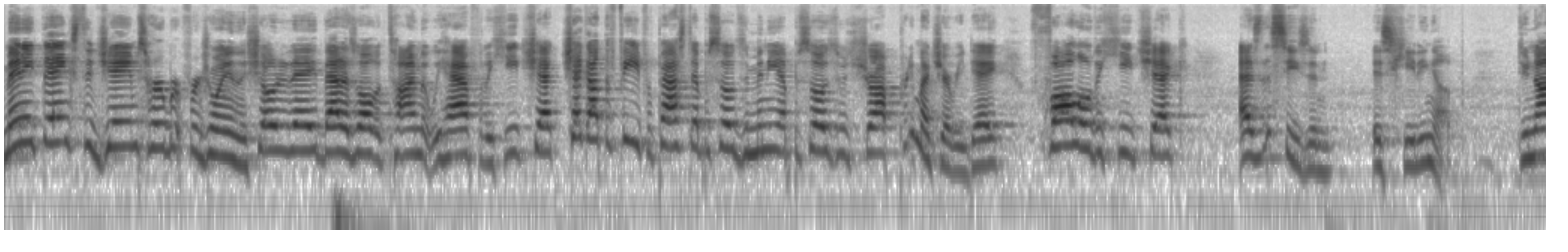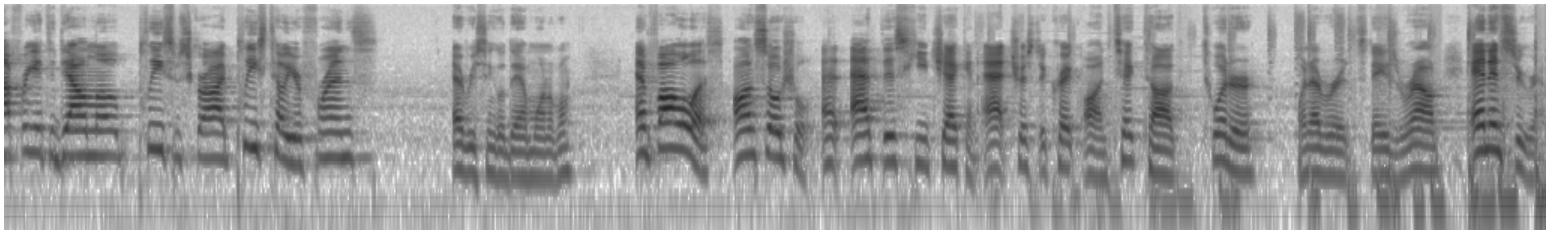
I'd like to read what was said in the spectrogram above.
Many thanks to James Herbert for joining the show today. That is all the time that we have for the Heat Check. Check out the feed for past episodes and mini episodes, which drop pretty much every day. Follow the Heat Check as this season is heating up. Do not forget to download. Please subscribe. Please tell your friends, every single damn one of them. And follow us on social at, at this Heat Check and at Trysta Krick on TikTok, Twitter, whenever it stays around, and Instagram.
